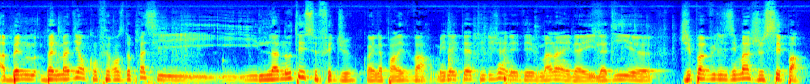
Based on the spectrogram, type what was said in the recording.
à Bel- Belmadi en conférence de presse, il, il, il a noté ce fait de jeu quand il a parlé de VAR. Mais il a été intelligent, il a été malin. Il a, il a dit, euh, j'ai pas vu les images, je sais pas.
